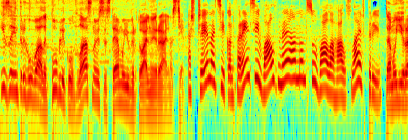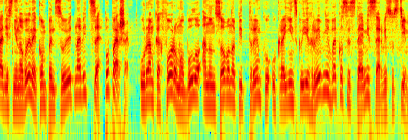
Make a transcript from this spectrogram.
і заінтригували публіку власною системою віртуальної реальності. А ще на цій конференції Valve не анонсувала Half-Life 3. Та мої радісні новини компенсують навіть це. По-перше, у рамках форуму було анонсовано підтримку української гривні в екосистемі сервісу Steam.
